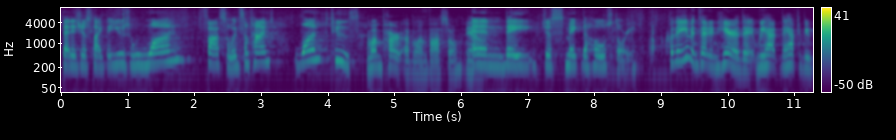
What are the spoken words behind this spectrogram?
that is just like they use one fossil and sometimes one tooth. One part of one fossil. Yeah. And they just make the whole story. But they even said in here that we have they have to be.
